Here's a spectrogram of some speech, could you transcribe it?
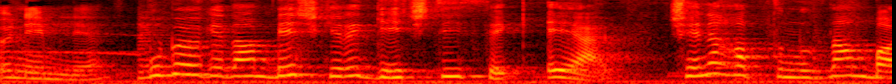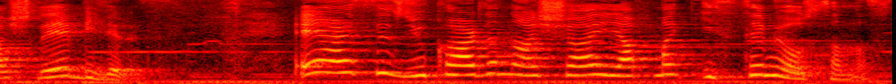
önemli. Bu bölgeden 5 kere geçtiysek eğer çene hattımızdan başlayabiliriz. Eğer siz yukarıdan aşağıya yapmak istemiyorsanız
